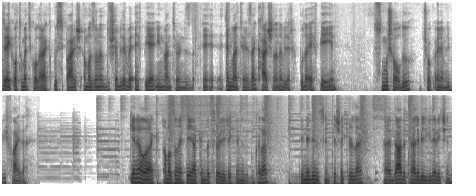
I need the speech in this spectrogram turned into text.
direkt otomatik olarak bu sipariş Amazon'a düşebilir ve FBA e, envanterinizden karşılanabilir. Bu da FBA'in sunmuş olduğu çok önemli bir fayda. Genel olarak Amazon FBA hakkında söyleyeceklerimiz bu kadar. Dinlediğiniz için teşekkürler. Ee, Daha detaylı bilgiler için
